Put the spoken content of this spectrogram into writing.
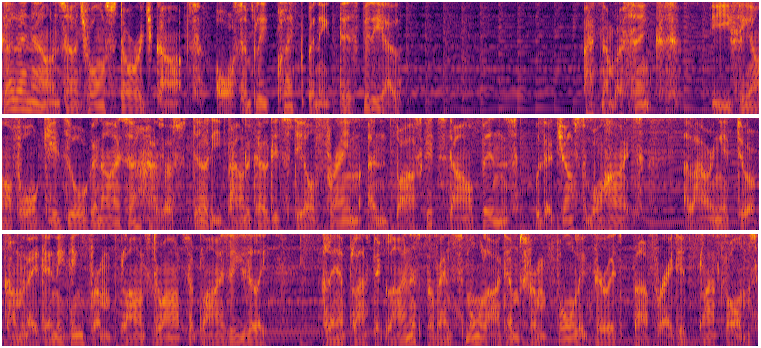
Go there now and search for storage carts, or simply click beneath this video. At number 6, the ECR4 Kids Organizer has a sturdy powder-coated steel frame and basket-style bins with adjustable heights, allowing it to accommodate anything from plants to art supplies easily. Clear plastic liners prevent small items from falling through its perforated platforms.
